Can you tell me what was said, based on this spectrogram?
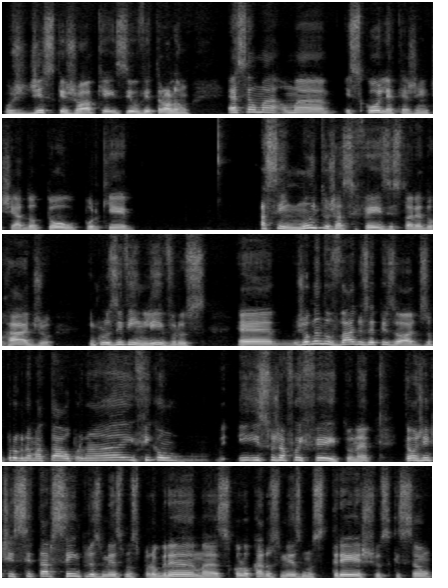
os disque jockeys e o vitrolão. Essa é uma, uma escolha que a gente adotou porque, assim, muito já se fez história do rádio, inclusive em livros, é, jogando vários episódios. O programa tal, o programa. E ficam. E isso já foi feito, né? Então a gente citar sempre os mesmos programas, colocar os mesmos trechos, que são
